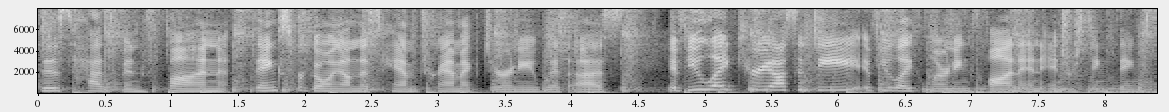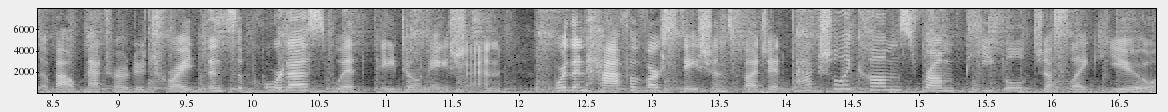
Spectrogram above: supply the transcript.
this has been fun. Thanks for going on this Hamtramck journey with us. If you like curiosity, if you like learning fun and interesting things about Metro Detroit, then support us with a donation. More than half of our station's budget actually comes from people just like you.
